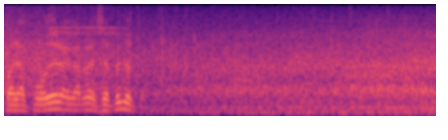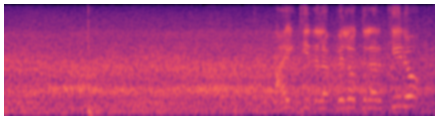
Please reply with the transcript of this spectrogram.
para poder agarrar esa pelota. Ahí tiene la pelota el arquero.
